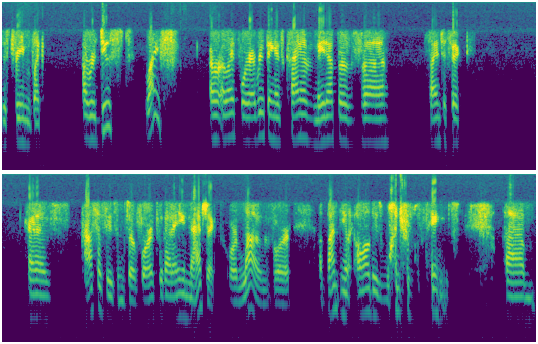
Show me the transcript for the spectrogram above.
this dream of like a reduced life, or a life where everything is kind of made up of uh, scientific kind of processes and so forth without any magic or love or abundance, you know, all these wonderful things um,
